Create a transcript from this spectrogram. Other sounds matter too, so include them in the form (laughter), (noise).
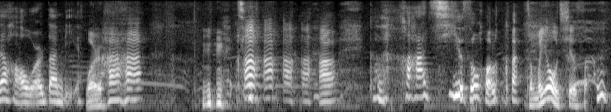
家好，我是蛋比。我是哈哈，(laughs) 刚才哈哈气死我了，快！怎么又气死？(laughs)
